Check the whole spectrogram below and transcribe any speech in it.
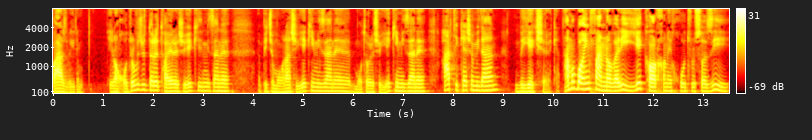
فرض بگیریم ایران خودرو وجود داره تایرش رو یکی می‌زنه پیچ و مهرش رو یکی می‌زنه موتورش رو یکی می‌زنه هر تیکش رو میدن به یک شرکت. اما با این فناوری یک کارخانه خودروسازی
